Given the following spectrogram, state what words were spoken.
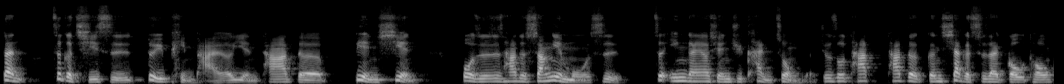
但这个其实对于品牌而言，它的变现或者是它的商业模式，这应该要先去看重的，就是说它它的跟下个世代沟通，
